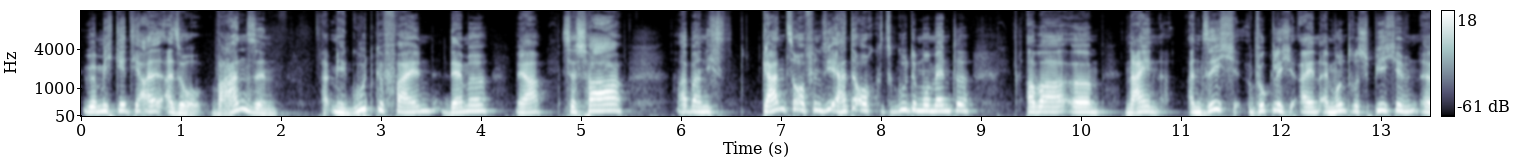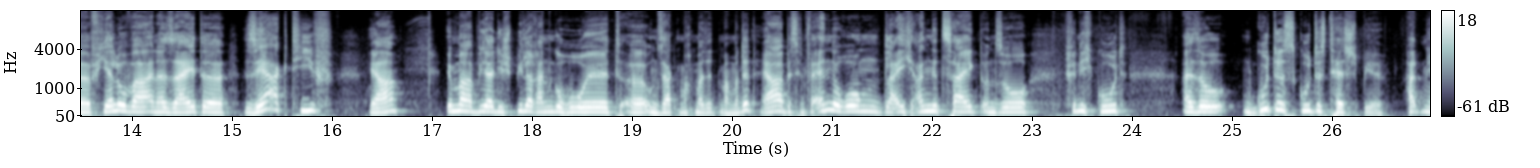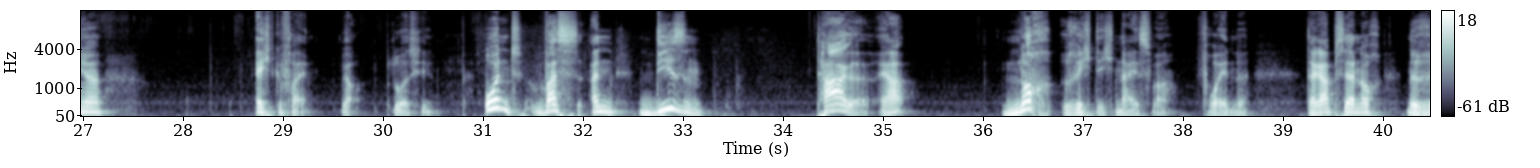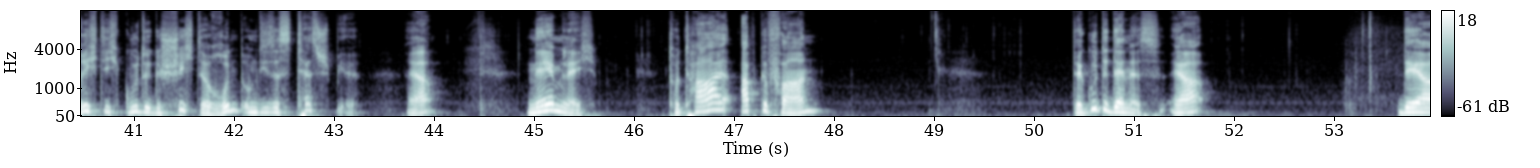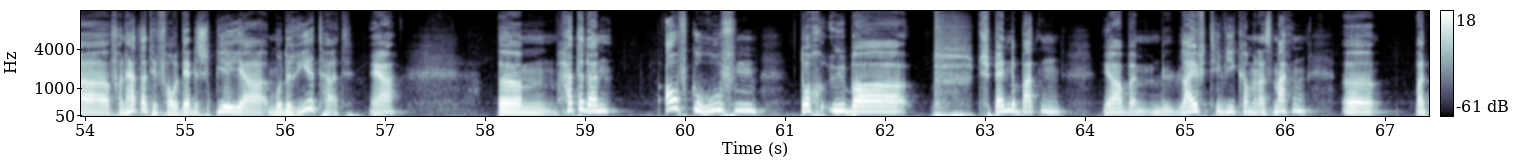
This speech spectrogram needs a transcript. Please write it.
über mich geht hier all, also Wahnsinn. Hat mir gut gefallen, Demme, ja, Cesar, aber nicht ganz so offensiv, er hatte auch gute Momente, aber ähm, nein, an sich wirklich ein, ein munteres Spielchen. Äh, Fiello war an der Seite sehr aktiv, ja. Immer wieder die Spieler rangeholt äh, und gesagt, mach mal das, mach mal das. Ja, bisschen Veränderungen, gleich angezeigt und so. Finde ich gut. Also ein gutes, gutes Testspiel. Hat mir echt gefallen. Ja, so was hier. Und was an diesem Tage, ja, noch richtig nice war, Freunde. Da gab es ja noch eine richtig gute Geschichte rund um dieses Testspiel. Ja. Nämlich total abgefahren. Der gute Dennis, ja, der von Hertha TV, der das Spiel ja moderiert hat, ja, ähm, hatte dann aufgerufen, doch über Spendebutton, ja, beim Live-TV kann man das machen, äh, was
